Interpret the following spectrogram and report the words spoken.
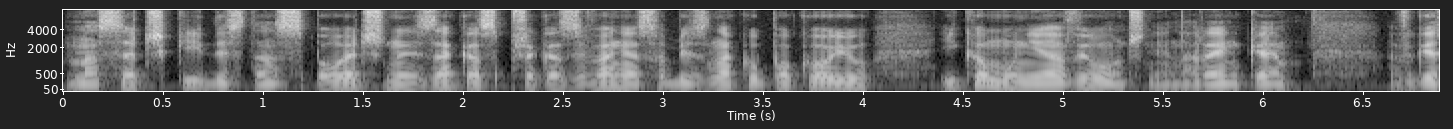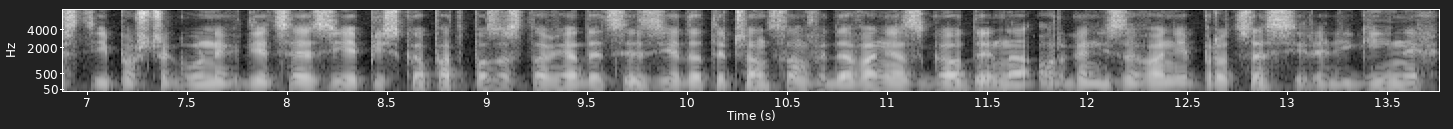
maseczki, dystans społeczny, zakaz przekazywania sobie znaku pokoju i komunia wyłącznie na rękę. W gestii poszczególnych diecezji episkopat pozostawia decyzję dotyczącą wydawania zgody na organizowanie procesji religijnych,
